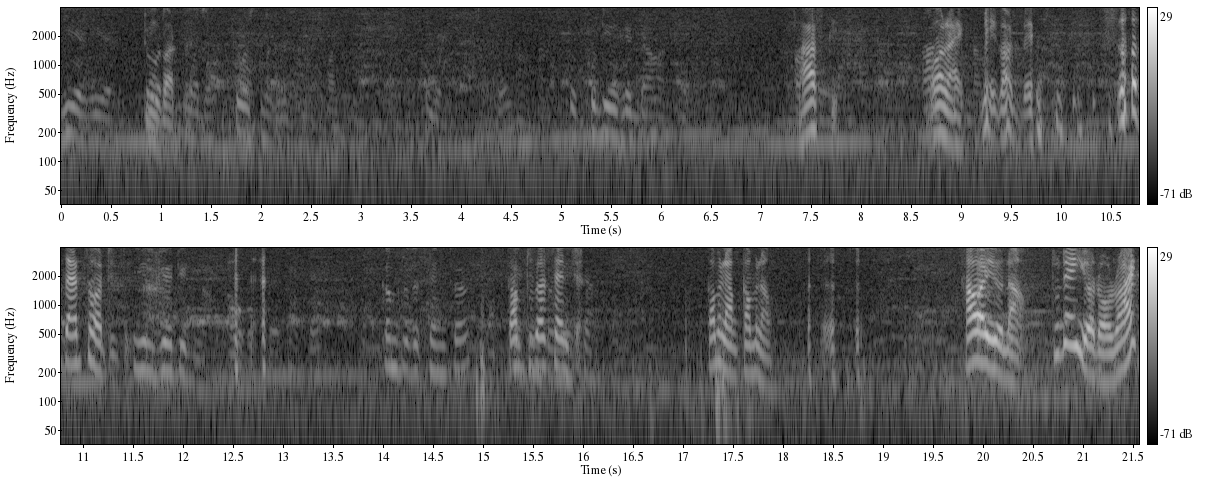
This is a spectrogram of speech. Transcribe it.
Here, here. Towards God bless mother. Towards mother. Put, put your head down. Ask it. All right. May God bless. so that's what it is. You'll get it now. Okay. Come to the center. Come to the center. Come along, come along. How are you now? Today you're all right?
